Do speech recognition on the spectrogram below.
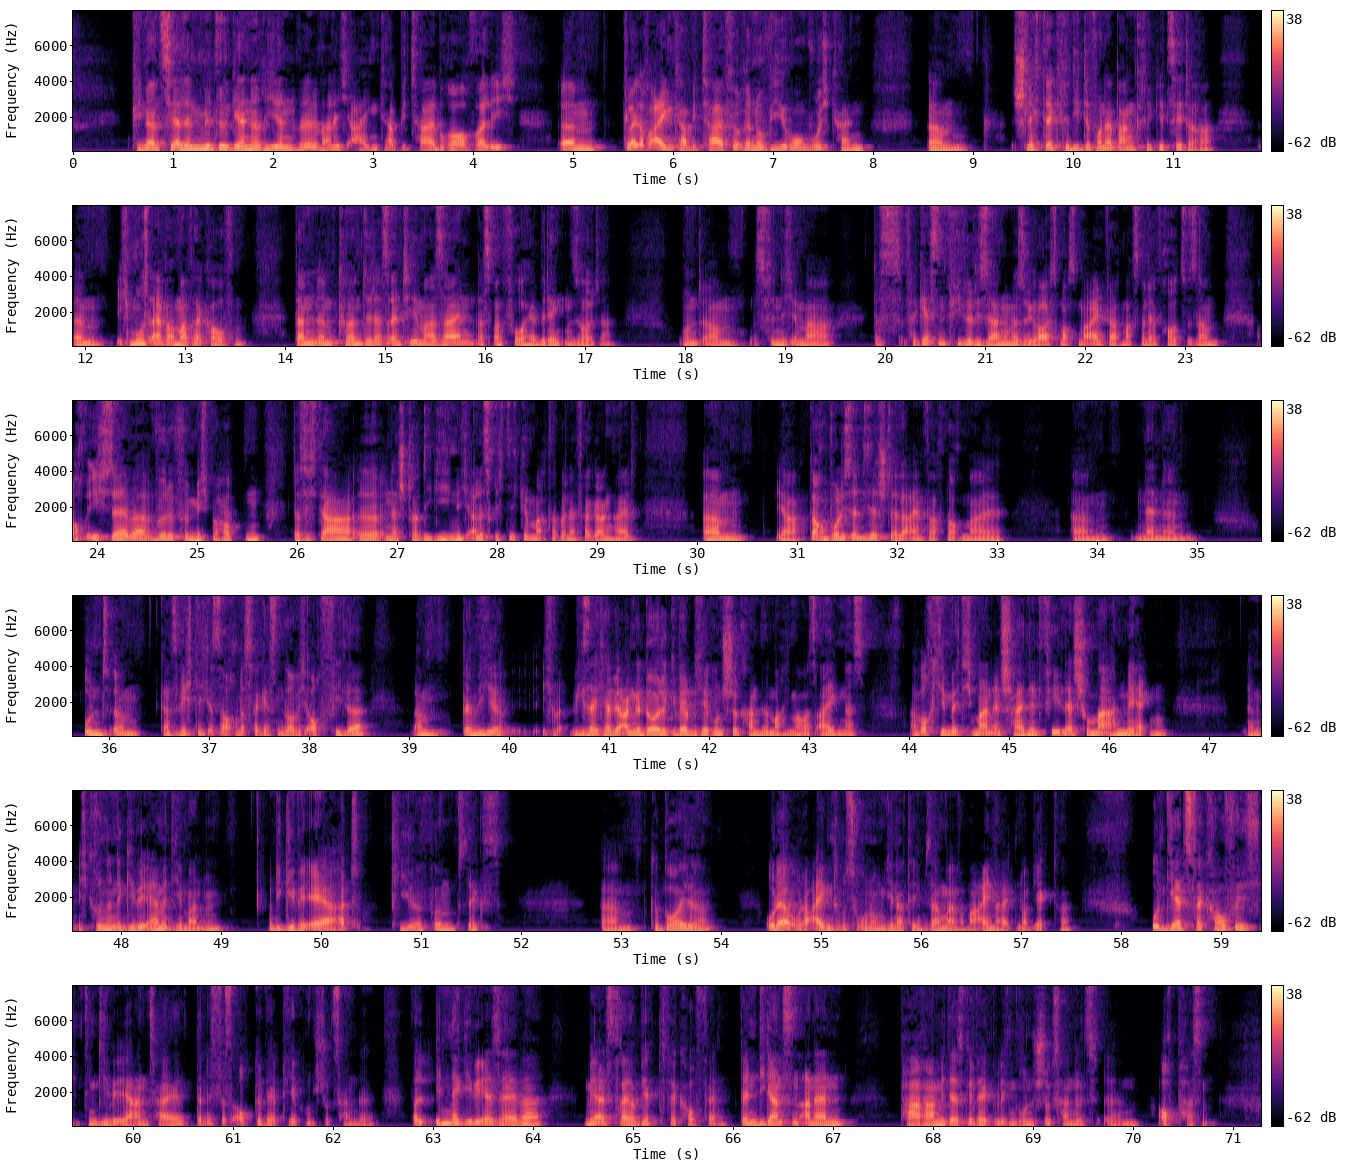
finanzielle Mittel generieren will, weil ich Eigenkapital brauche, weil ich ähm, vielleicht auch Eigenkapital für Renovierung, wo ich keinen ähm, schlechter Kredite von der Bank kriege, etc ähm, ich muss einfach mal verkaufen, dann ähm, könnte das ein Thema sein, was man vorher bedenken sollte. Und ähm, das finde ich immer, das vergessen viele, die sagen immer so, ja, ich mach's mal einfach, mach's mit der Frau zusammen. Auch ich selber würde für mich behaupten, dass ich da äh, in der Strategie nicht alles richtig gemacht habe in der Vergangenheit. Ähm, ja, darum wollte ich es an dieser Stelle einfach nochmal ähm, nennen. Und ähm, ganz wichtig ist auch, und das vergessen glaube ich auch viele, Ähm, wenn wir hier, ich, wie gesagt, ich habe ja angedeutet, gewerblicher Grundstückhandel, mache ich mal was eigenes. Aber auch hier möchte ich mal einen entscheidenden Fehler schon mal anmerken. Ähm, ich gründe eine GBR mit jemandem und die GBR hat vier, fünf, sechs ähm, Gebäude oder, oder Eigentumswohnungen, je nachdem, sagen wir einfach mal Einheiten, Objekte. Und jetzt verkaufe ich den GBR-Anteil, dann ist das auch gewerblicher Grundstückshandel. Weil in der GBR selber mehr als drei Objekte verkauft werden, wenn die ganzen anderen Parameter des gewerblichen Grundstückshandels ähm, auch passen.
